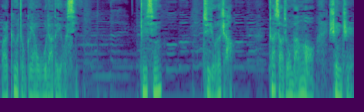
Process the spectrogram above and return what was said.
玩各种各样无聊的游戏：追星、去游乐场、抓小熊玩偶，甚至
